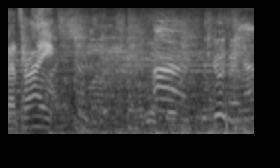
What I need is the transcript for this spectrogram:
That's right. Uh, good, man.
